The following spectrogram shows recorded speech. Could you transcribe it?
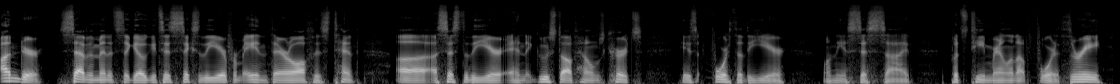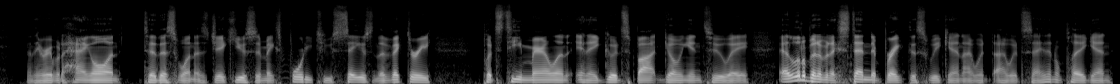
under seven minutes to go, gets his sixth of the year from Aiden Theriloff, his 10th uh, assist of the year, and Gustav Helms Kurtz, his fourth of the year on the assist side, puts Team Maryland up 4 to 3, and they were able to hang on to this one as Jake Houston makes 42 saves in the victory. Puts Team Maryland in a good spot going into a, a little bit of an extended break this weekend. I would I would say they don't play again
